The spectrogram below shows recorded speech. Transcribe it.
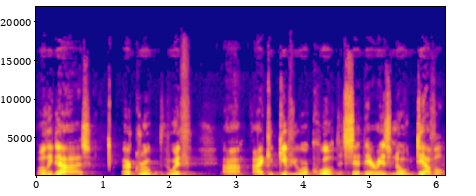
Well, he does. A group with, uh, I could give you a quote that said, There is no devil.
